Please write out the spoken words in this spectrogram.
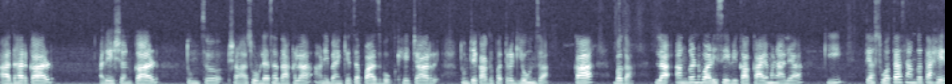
आधार कार्ड रेशन कार्ड तुमचं शाळा सोडल्याचा दाखला आणि बँकेचं पासबुक हे चार तुमचे कागदपत्र घेऊन जा. का? बघा ला अंगणवाडी सेविका काय म्हणाल्या की त्या स्वतः सांगत आहेत.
